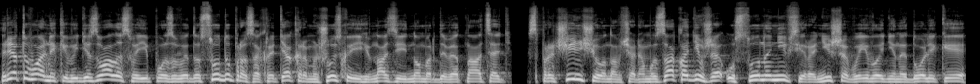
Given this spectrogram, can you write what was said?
Рятувальники відізвали свої позови до суду про закриття Кременчуцької гімназії номер 19 з причин, що у навчальному закладі вже усунені всі раніше виявлені недоліки,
